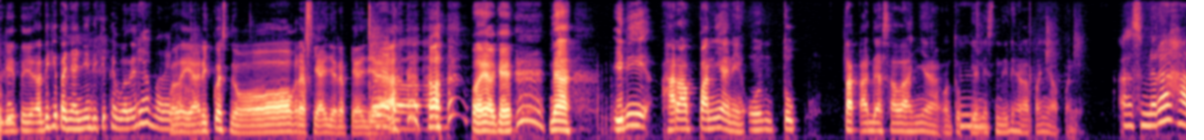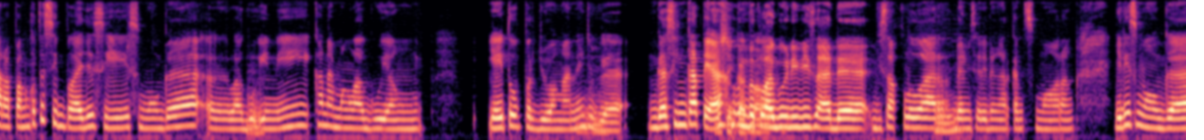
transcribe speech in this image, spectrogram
gitu ya. Nanti kita nyanyi dikit ya boleh? Iya boleh. Boleh dong. ya, request dong, rapnya aja, rapnya aja. Boleh oke. Nah, ini harapannya nih untuk tak ada salahnya untuk Hmm. Jani sendiri harapannya apa nih? Eh, sebenarnya harapanku tuh simple aja sih. Semoga eh, lagu Hmm. ini kan emang lagu yang yaitu perjuangannya Hmm. juga nggak singkat ya singkat untuk banget. lagu ini bisa ada bisa keluar Hmm. dan bisa didengarkan semua orang. Jadi semoga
